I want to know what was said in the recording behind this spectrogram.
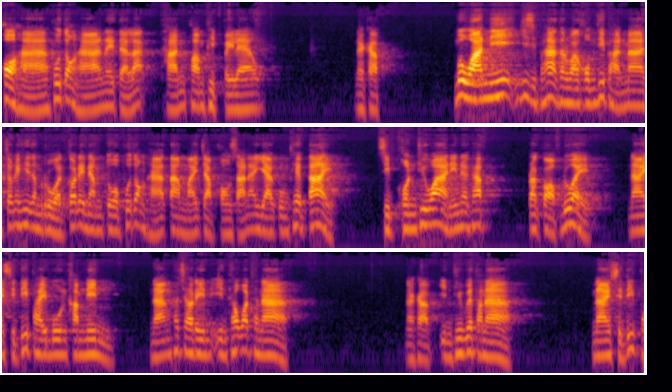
ข้อหาผู้ต้องหาในแต่ละฐานความผิดไปแล้วนะครับเมื่อวานนี้ 25 ธันวาคมที่ผ่านมา เจ้าหน้าที่ตำรวจก็ได้นำตัวผู้ต้องหาตามหมายจับของศาลอาญากรุงเทพใต้ 10 คนที่ว่านี้นะครับ ประกอบด้วยนายสิทธิภัยบูลคำนิน นางพัชรินอินทวัฒนานะครับอินทิวัฒนา นายสิทธิพ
